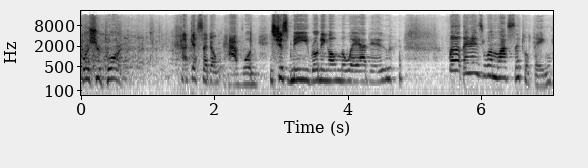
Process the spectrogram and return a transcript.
What's your point? I guess I don't have one. It's just me running on the way I do. But there is one last little thing.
